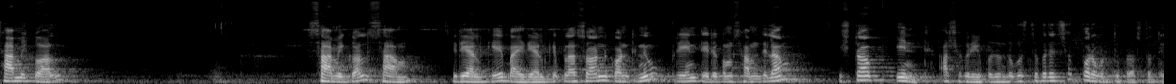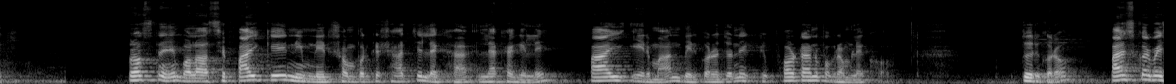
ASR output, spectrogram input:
sum equal sum equal sum. রিয়ালকে বাই রিয়ালকে প্লাস ওয়ান, কন্টিনিউ, প্রিন্ট, এরকম সাম দিলাম। স্টপ, ইন্ট। আশা করি এই পর্যন্ত বুঝতে পেরেছ। পরবর্তী প্রশ্ন দেখি। প্রশ্নে বলা আছে পাইকে নিম্নের সম্পর্কের সাহায্যে লেখা লেখা গেলে পাই এর মান বের করার জন্য একটি ফরটান প্রোগ্রাম লেখো। তৈরি করো। Pi square by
